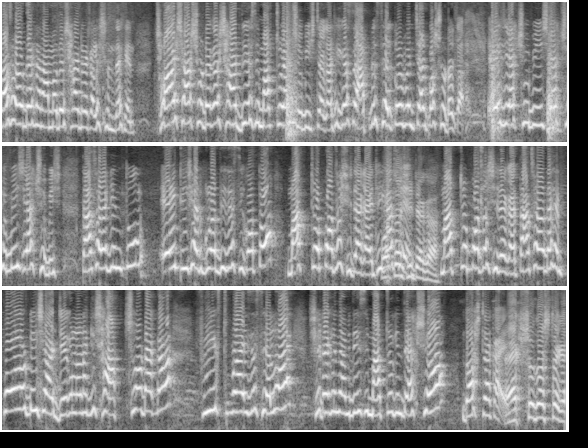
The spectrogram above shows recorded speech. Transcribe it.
তাছাড়া দেখেন আমাদের শার্টের কালেকশন দেখেন। ছয় সাতশো টাকা শার্ট দিয়েছি মাত্র একশো বিশ টাকা ঠিক আছে? আপনি সেল করবেন চার পাঁচশো টাকা। এই যে একশো বিশ একশো বিশ একশো বিশ। তাছাড়া কিন্তু এই টি শার্টগুলো দিতেছি কত? মাত্র পঁচাশি টাকায় ঠিক আছে? মাত্র পঁচাশি টাকায়। তাছাড়া দেখেন পোলো টি শার্ট যেগুলো নাকি সাতশো টাকা ফিক্সড প্রাইসে সেল হয় সেটা কিন্তু আমি দিয়েছি মাত্র কিন্তু একশো দশ টাকায়। একশো দশ টাকা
